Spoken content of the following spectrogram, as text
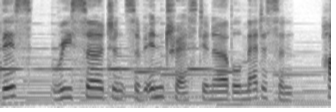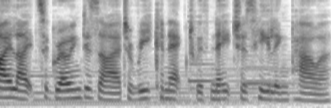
This resurgence of interest in herbal medicine highlights a growing desire to reconnect with nature's healing power.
